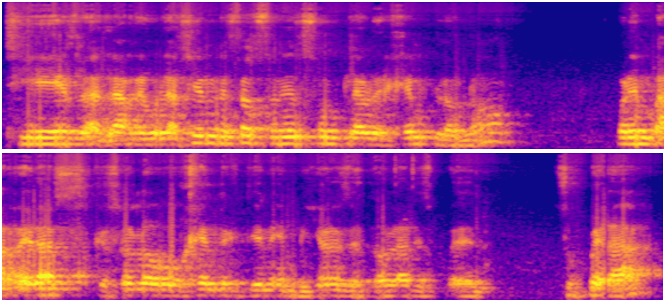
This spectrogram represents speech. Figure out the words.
Sí, es la, la regulación en Estados Unidos es un claro ejemplo, ¿no? Ponen barreras que solo gente que tiene millones de dólares pueden superar.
